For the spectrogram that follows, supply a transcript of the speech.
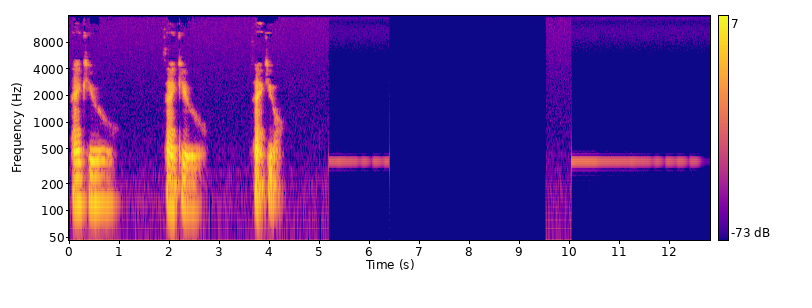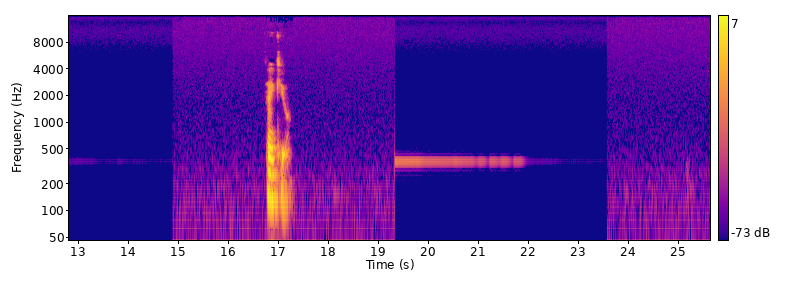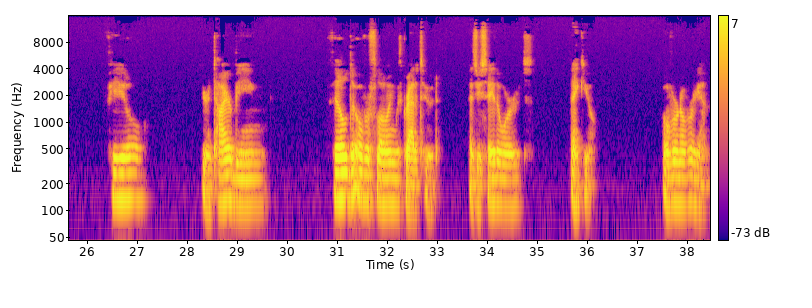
Thank you, thank you, thank you. Thank you. Feel your entire being filled to overflowing with gratitude as you say the words, Thank you, over and over again.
